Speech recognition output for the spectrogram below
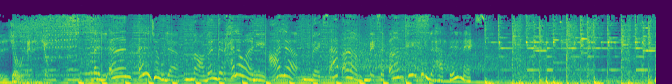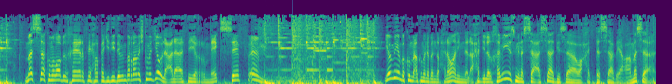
الجولة, الجولة. الآن الجولة مع بندر حلواني على Mix FM Mix FM هي كلها في ال mix. مساكم الله بالخير في حلقة جديدة من برنامجكم الجولة على أثير Mix FM يوميا بكون معكم أنا بندر حلواني من الأحد إلى الخميس من الساعة السادسة وحتى السابعة مساء.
